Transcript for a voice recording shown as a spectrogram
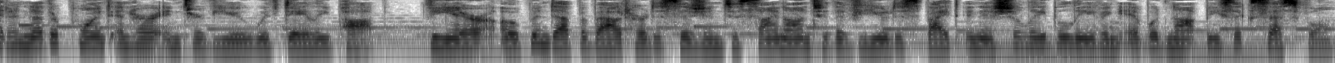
At another point in her interview with Daily Pop, Vieira opened up about her decision to sign on to The View despite initially believing it would not be successful.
